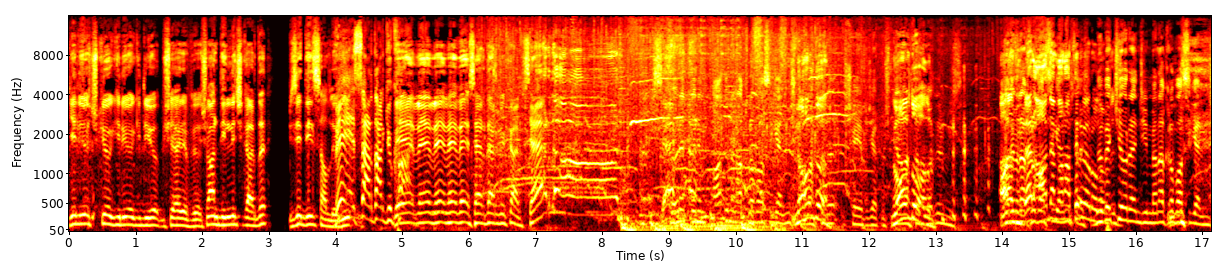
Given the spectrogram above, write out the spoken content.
Geliyor çıkıyor giriyor gidiyor bir şeyler yapıyor. Şu an dilini çıkardı. Bize dil sallıyor. Ve Serdar Gökhan. ve ve ve ve, ve Serdar Gökhan. Serdar! Öğretmenim Adem'in akrabası gelmiş. Ne oldu? Şey yapacakmış. Ne oldu oğlum? miyiz? Adem, ver akrabası Adem gelmiş. anahtarı ver oğlum. Nöbetçi öğrenciyim ben akrabası gelmiş.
